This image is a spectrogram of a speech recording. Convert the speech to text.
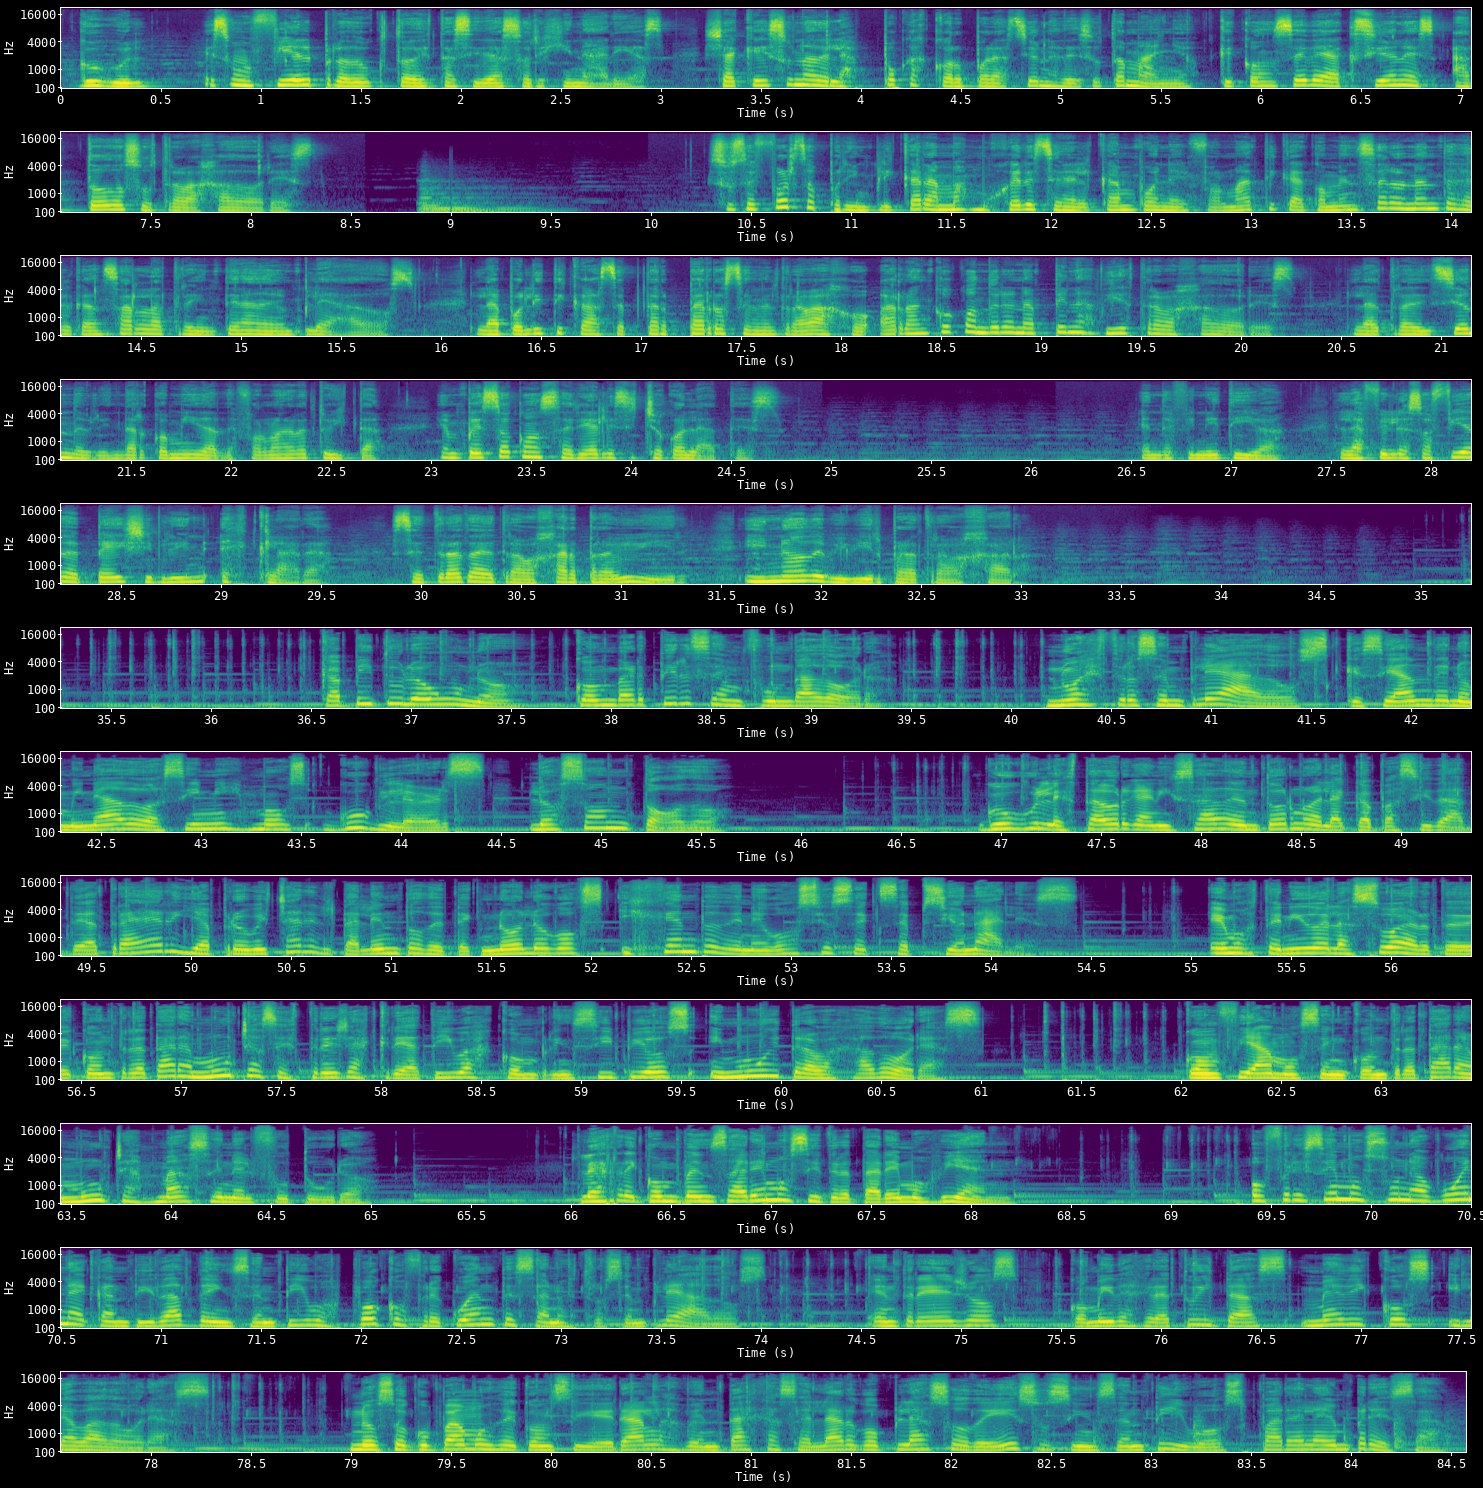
Google es un fiel producto de estas ideas originarias, ya que es una de las pocas corporaciones de su tamaño que concede acciones a todos sus trabajadores. Sus esfuerzos por implicar a más mujeres en el campo de la informática comenzaron antes de alcanzar la treintena de empleados. La política de aceptar perros en el trabajo arrancó cuando eran apenas 10 trabajadores. La tradición de brindar comida de forma gratuita empezó con cereales y chocolates. En definitiva, la filosofía de Page y Brin es clara. Se trata de trabajar para vivir y no de vivir para trabajar. Capítulo 1. Convertirse en fundador. Nuestros empleados, que se han denominado a sí mismos Googlers, lo son todo. Google está organizada en torno a la capacidad de atraer y aprovechar el talento de tecnólogos y gente de negocios excepcionales. Hemos tenido la suerte de contratar a muchas estrellas creativas con principios y muy trabajadoras. Confiamos en contratar a muchas más en el futuro. Les recompensaremos y trataremos bien ofrecemos una buena cantidad de incentivos poco frecuentes a nuestros empleados, entre ellos comidas gratuitas, médicos y lavadoras. Nos ocupamos de considerar las ventajas a largo plazo de esos incentivos para la empresa.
